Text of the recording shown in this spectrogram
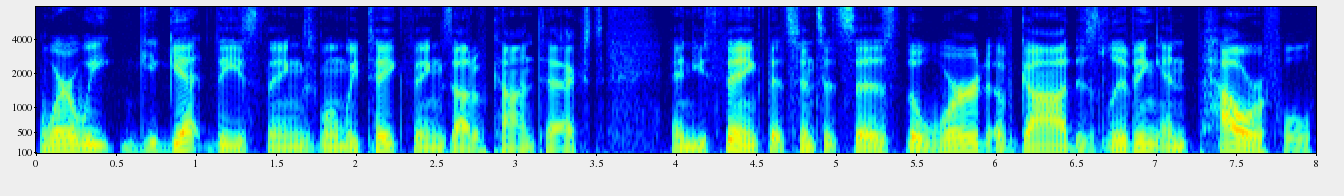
where we g- get these things when we take things out of context, and you think that since it says the word of God is living and powerful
